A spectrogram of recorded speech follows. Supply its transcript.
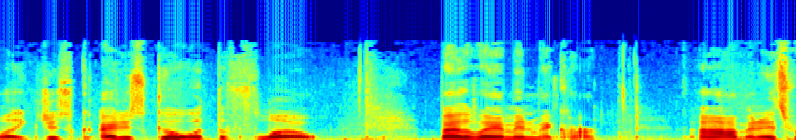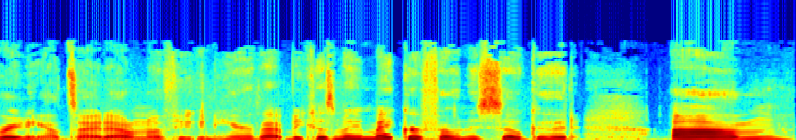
like just I just go with the flow. By the way, I'm in my car. Um, and it's raining outside. I don't know if you can hear that because my microphone is so good. Um,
